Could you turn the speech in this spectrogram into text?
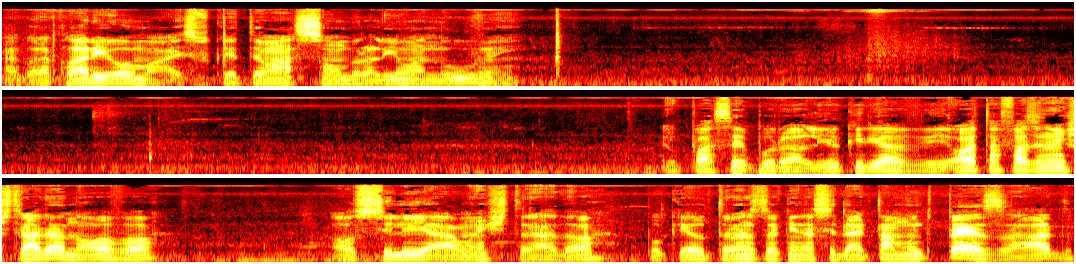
Agora clareou mais, porque tem uma sombra ali, uma nuvem. Eu passei por ali, eu queria ver. Ó, tá fazendo uma estrada nova, ó. Auxiliar uma estrada, ó. Porque o trânsito aqui na cidade tá muito pesado.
